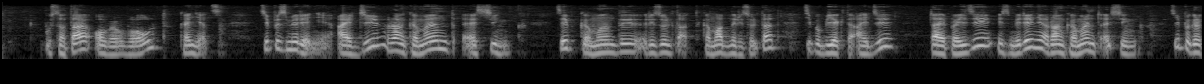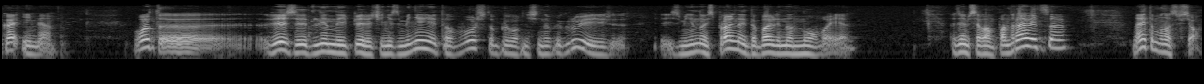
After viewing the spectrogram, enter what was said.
Пустота, Overworld, конец. Тип измерения. ID, Run Command, Async. Тип команды результат. Командный результат. Тип объекта ID. Type ID, измерение, Run Command, Async. Тип игрока имя. Вот э, весь длинный перечень изменений того, что было внесено в игру и изменено исправлено и добавлено новое. Надеемся, вам понравится. На этом у нас все.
